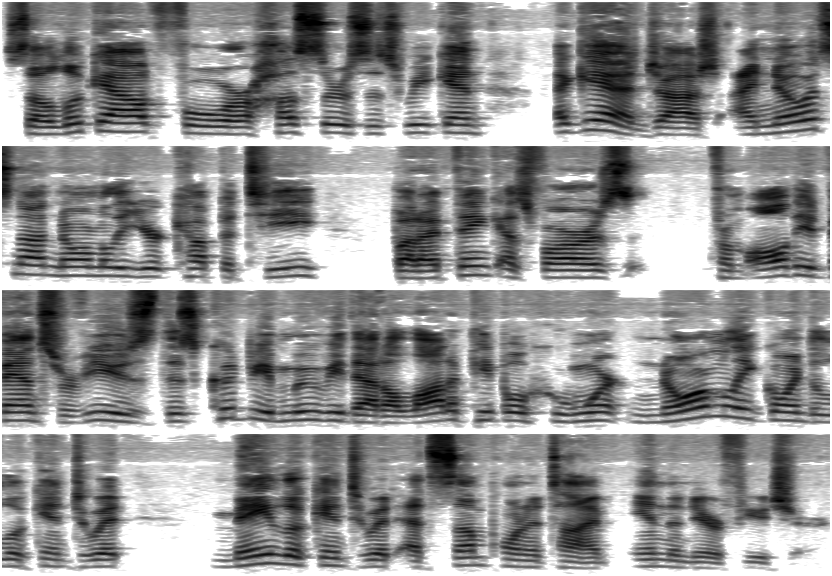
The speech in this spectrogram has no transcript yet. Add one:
So look out for Hustlers this weekend. Again, Josh, I know it's not normally your cup of tea, but I think as far as from all the advanced reviews, this could be a movie that a lot of people who weren't normally going to look into it may look into it at some point in time in the near future.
